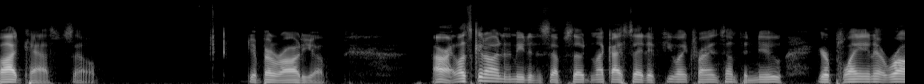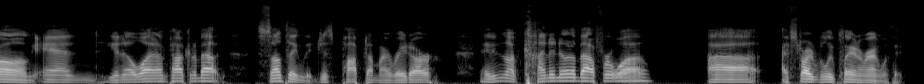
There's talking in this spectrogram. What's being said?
podcast, so get better audio. All right, let's get on to the meat of this episode. And like I said, if you ain't trying something new, you're playing it wrong. And you know what I'm talking about? Something that just popped on my radar, and even though I've kind of known about for a while, uh, I've started really playing around with it.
